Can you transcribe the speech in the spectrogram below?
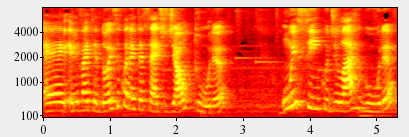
é, ele vai ter 2,47 de altura, 1,5 de largura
